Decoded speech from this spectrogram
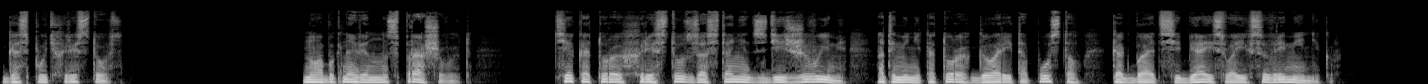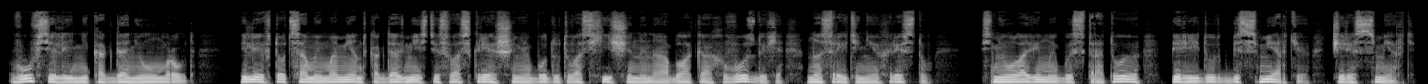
Господь Христос. Но обыкновенно спрашивают, те, которых Христос застанет здесь живыми, от имени которых говорит апостол, как бы от себя и своих современников, вовсе ли никогда не умрут, или в тот самый момент, когда вместе с воскресшими будут восхищены на облаках в воздухе на сретение Христу, с неуловимой быстротою перейдут к бессмертию через смерть.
